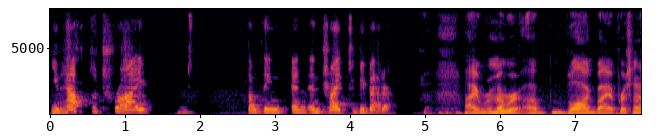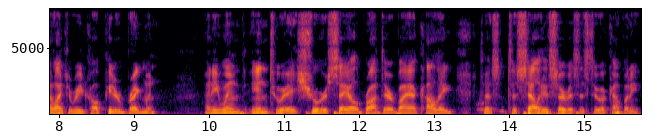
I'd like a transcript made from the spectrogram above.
you have to try something and, and try to be better. I remember a blog by a person I like to read called Peter Bregman and he went into a sure sale brought there by a colleague to, to sell his services to a company.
